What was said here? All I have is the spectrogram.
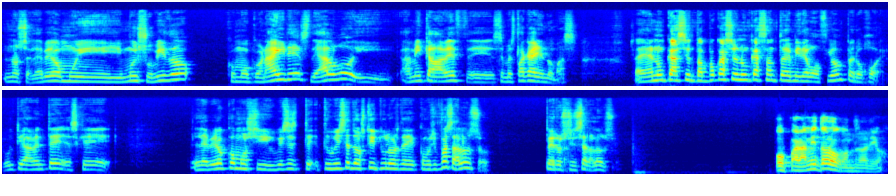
no sé, le veo muy, muy subido, como con aires de algo, y a mí cada vez eh, se me está cayendo más. O sea, ya nunca ha sido, tampoco ha sido nunca santo de mi devoción, pero joder, últimamente es que le veo como si hubiese, tuviese dos títulos de. como si fuese Alonso, pero sin ser Alonso. Pues para mí todo lo contrario.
